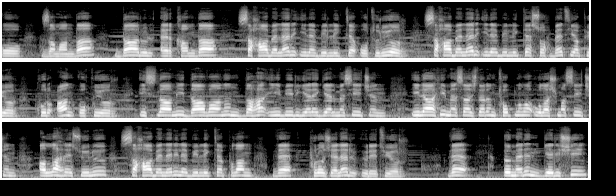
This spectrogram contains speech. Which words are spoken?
o zamanda Darül Erkam'da sahabeler ile birlikte oturuyor. Sahabeler ile birlikte sohbet yapıyor, Kur'an okuyor. İslami davanın daha iyi bir yere gelmesi için, ilahi mesajların topluma ulaşması için Allah Resulü sahabeleriyle birlikte plan ve projeler üretiyor. Ve Ömer'in gelişi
